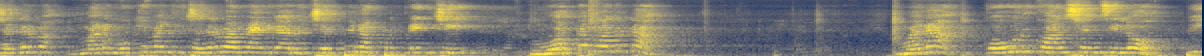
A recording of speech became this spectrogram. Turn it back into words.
చంద్రబాబు మన ముఖ్యమంత్రి చంద్రబాబు నాయుడు గారు చెప్పినప్పటి నుంచి మొట్టమొదట మన కోవూరు కాన్స్టెన్సీలో పీ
